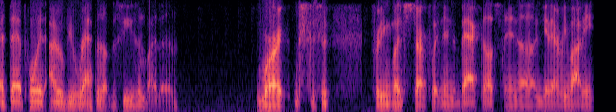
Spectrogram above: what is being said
at that point I would be wrapping up the season by then. Right. Pretty much start putting in the backups and uh get everybody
